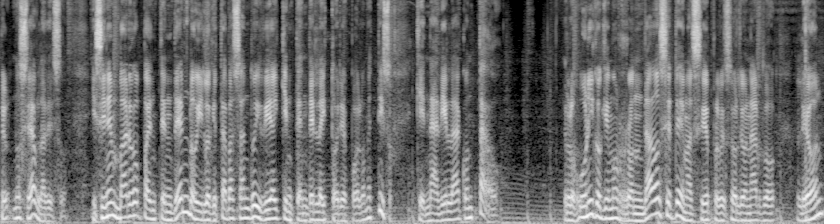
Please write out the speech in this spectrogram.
Pero no se habla de eso. Y sin embargo, para entenderlo y lo que está pasando hoy día hay que entender la historia del pueblo mestizo, que nadie la ha contado. Los únicos que hemos rondado ese tema ha sido el profesor Leonardo León,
